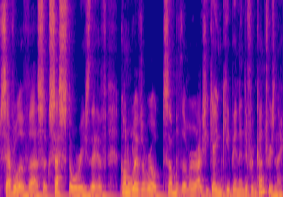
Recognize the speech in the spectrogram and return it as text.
several of uh, success stories that have gone all over the world. Some of them are actually gamekeeping in different countries now.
